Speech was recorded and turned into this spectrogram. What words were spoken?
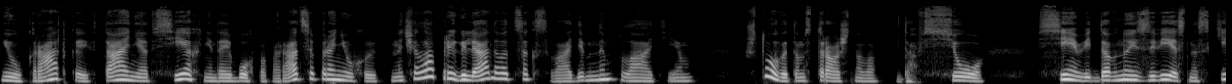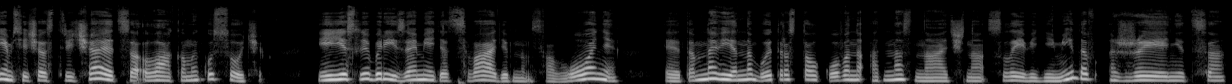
И украдкой, в тайне от всех, не дай бог папарацци пронюхают, начала приглядываться к свадебным платьям. Что в этом страшного? Да все! Всем ведь давно известно, с кем сейчас встречается лакомый кусочек. И если Бри заметят в свадебном салоне, это мгновенно будет растолковано однозначно. Слэви Демидов женится.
